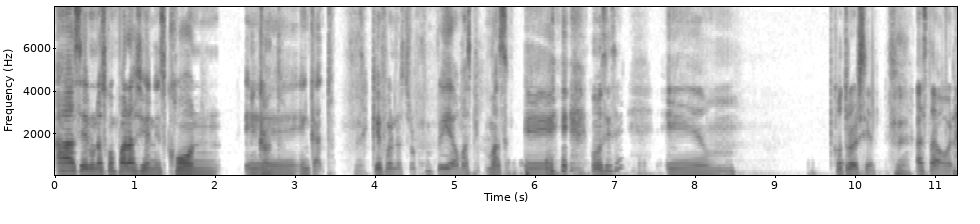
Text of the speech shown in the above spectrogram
a hacer unas comparaciones con eh, Encanto. Encanto, Sí. que fue nuestro video más, más eh, ¿cómo se dice? Em, controversial Sí. hasta ahora.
